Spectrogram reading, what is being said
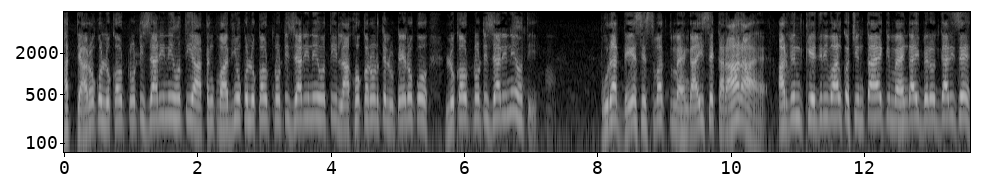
हत्यारों को लुकआउट नोटिस जारी नहीं होती, आतंकवादियों को लुकआउट नोटिस जारी नहीं होती, लाखों करोड़ के लुटेरों को लुकआउट नोटिस जारी नहीं होती। पूरा देश इस वक्त महँगाई से करा रहा है। अरविंद केजरीवाल को चिंता है कि महँगाई, बेरोजगारी से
